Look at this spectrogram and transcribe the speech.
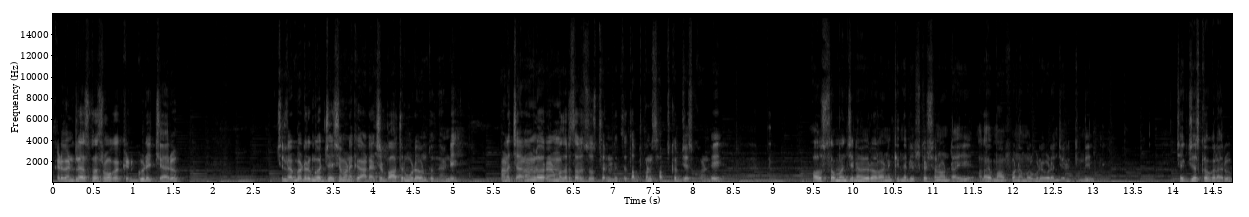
ఇక్కడ వెంటిలేషన్ కోసం ఒక కిట్ కూడా ఇచ్చారు. చిల్డ్రన్ బెడ్రూమ్ వచ్చేసి మనకి అటాచ్డ్ బాత్రూమ్ కూడా ఉంటుందండి. మన ఛానల్లో ఎవరైనా మొదటిసారి చూస్తున్నట్లయితే తప్పకుండా సబ్స్క్రైబ్ చేసుకోండి. హౌస్ సంబంధించిన వివరాలన్నీ కింద డిస్క్రిప్షన్లో ఉంటాయి. అలాగే మా ఫోన్ నెంబర్ కూడా ఇవ్వడం జరుగుతుంది. చెక్ చేసుకోగలరు.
